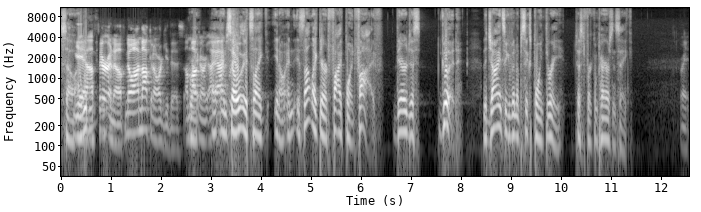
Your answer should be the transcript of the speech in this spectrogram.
So yeah, fair enough. No, I'm not going to argue this. I'm right. not going to. And, and so it's like you know, and it's not like they're at 5.5. They're just good. The Giants have given up 6.3, just for comparison's sake. Right,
